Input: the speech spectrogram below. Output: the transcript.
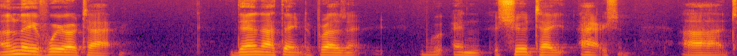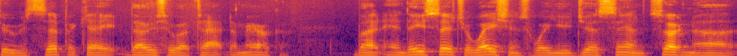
Only if we are attacked. Then I think the president and should take action uh, to reciprocate those who attacked America. But in these situations where you just send certain uh,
